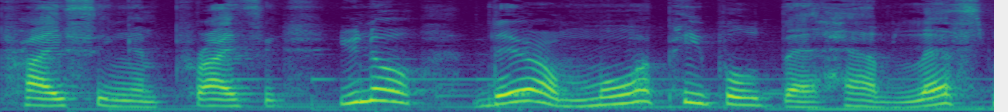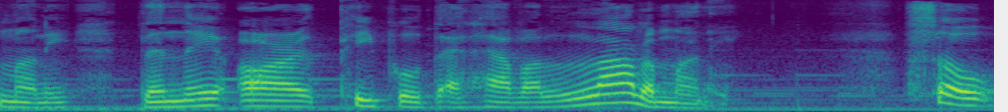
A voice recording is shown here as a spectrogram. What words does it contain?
pricing and pricing. You know, there are more people that have less money than there are people that have a lot of money. So,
